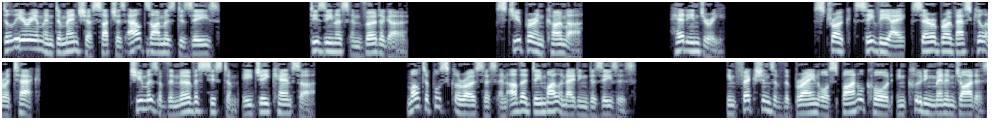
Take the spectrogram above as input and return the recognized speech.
Delirium and dementia such as Alzheimer's disease Dizziness and vertigo Stupor and coma Head injury Stroke CVA, cerebrovascular attack Tumors of the nervous system e.g. cancer multiple sclerosis and other demyelinating diseases, infections of the brain or spinal cord including meningitis,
